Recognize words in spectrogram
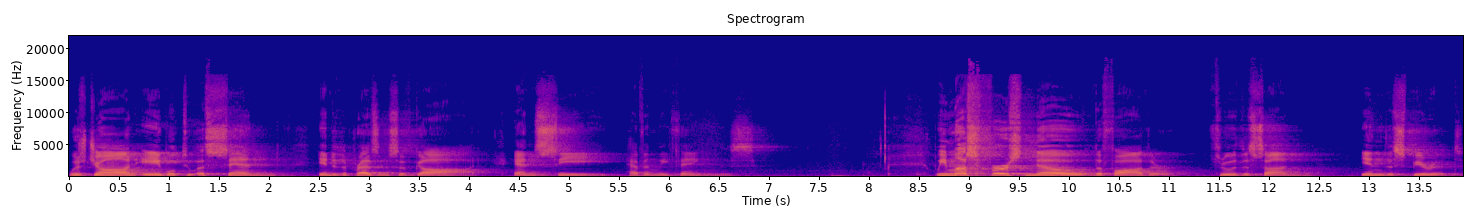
was John able to ascend into the presence of God and see heavenly things. We must first know the Father through the Son in the Spirit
